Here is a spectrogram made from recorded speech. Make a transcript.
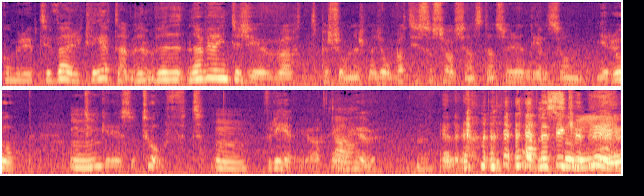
Kommer ut till verkligheten. Vi, vi, när vi har intervjuat personer som har jobbat i socialtjänsten så är det en del som ger upp och Mm. tycker det är så tufft. Mm. För det är det ju, eller Ja. hur? Mm. Eller? Eller tycker-.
